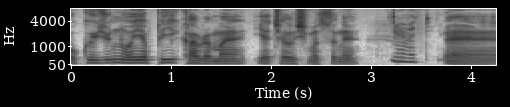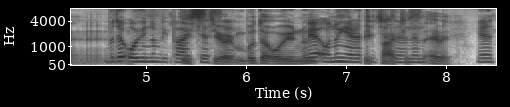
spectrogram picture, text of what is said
okuyucunun o yapıyı kavramaya çalışmasını Evet. Ee, bu da oyunun bir parçası. İstiyorum. Bu da oyunun Ve onun yaratıcılığının. Bir parçası. Evet. Evet.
